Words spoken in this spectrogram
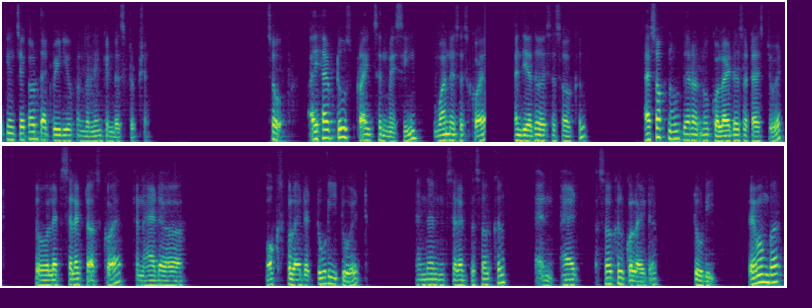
You can check out that video from the link in description. So I have two sprites in my scene. One is a square and the other is a circle. As of now, there are no colliders attached to it. So let's select our square and add a box collider 2D to it and then select the circle and add a circle collider 2D. Remember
